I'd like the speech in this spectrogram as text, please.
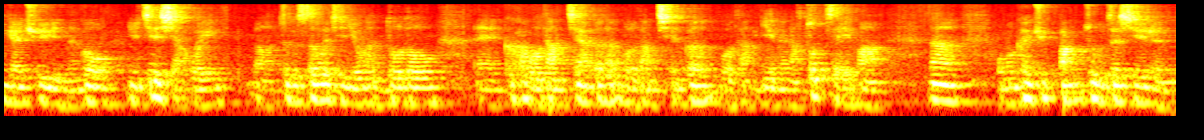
应该去能够，因为借小回啊，这个社会其实有很多都，诶，各靠我当家，各靠我当钱，各我当爷来当做贼嘛。那我们可以去帮助这些人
